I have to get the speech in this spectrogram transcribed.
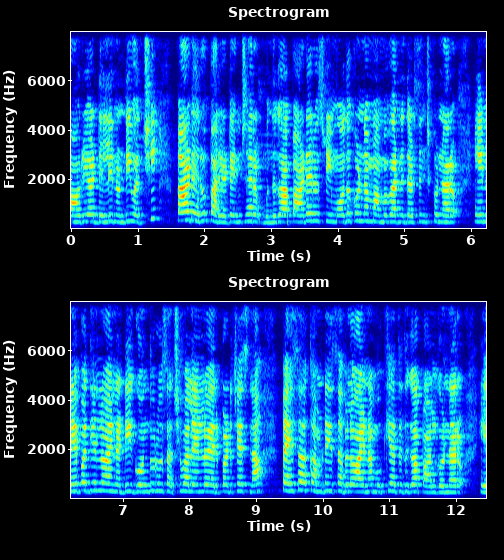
Maurya Delhi నుండి వచ్చి పాడేరు పర్యటించారు. ముందుగా పాడేరు శ్రీ మోదకొండమ్మ అమ్మవారిని దర్శించుకున్నారు. ఈ నేపథ్యంలో ఆయన డి. గొందూరు సచివాలయంలో ఏర్పాటు చేసిన పైసా కమిటీ సభలో ఆయన ముఖ్య అతిథిగా పాల్గొన్నారు. ఈ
